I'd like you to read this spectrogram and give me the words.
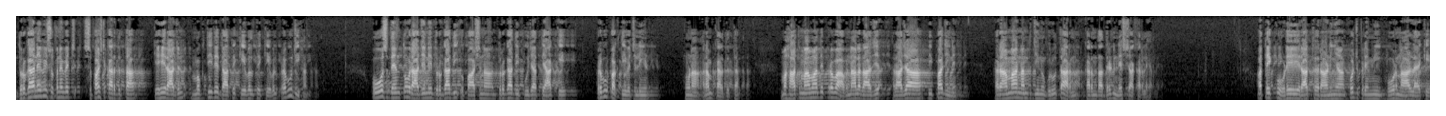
ਦੁਰਗਾ ਨੇ ਵੀ ਸੁਪਨੇ ਵਿੱਚ ਸਪਸ਼ਟ ਕਰ ਦਿੱਤਾ ਕਿ ਇਹ ਰਾਜਨ ਮੁਕਤੀ ਦੇ ਦਾਤੇ ਕੇਵਲ ਤੇ ਕੇਵਲ ਪ੍ਰਭੂ ਜੀ ਹਨ। ਉਸ ਦਿਨ ਤੋਂ ਰਾਜੇ ਨੇ ਦੁਰਗਾ ਦੀ ਉਪਾਸ਼ਨਾ, ਦੁਰਗਾ ਦੀ ਪੂਜਾ ਤਿਆਗ ਕੇ ਪ੍ਰਭੂ ਭਗਤੀ ਵਿੱਚ ਲੀਨ ਹੋਣਾ ਆਰੰਭ ਕਰ ਦਿੱਤਾ। ਮਹਾਤਮਾਵਾਂ ਦੇ ਪ੍ਰਭਾਵ ਨਾਲ ਰਾਜਾ ਪੀਪਾ ਜੀ ਨੇ ਰਾਮਾਨੰਦ ਜੀ ਨੂੰ ਗੁਰੂ ਧਾਰਨ ਕਰਨ ਦਾ ਦ੍ਰਿੜ ਨਿਸ਼ਚਾ ਕਰ ਲਿਆ। ਅਤੇ ਘੋੜੇ, ਰਥ, ਰਾਣੀਆਂ, ਕੁਝ ਪ੍ਰੇਮੀ ਹੋਰ ਨਾਲ ਲੈ ਕੇ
